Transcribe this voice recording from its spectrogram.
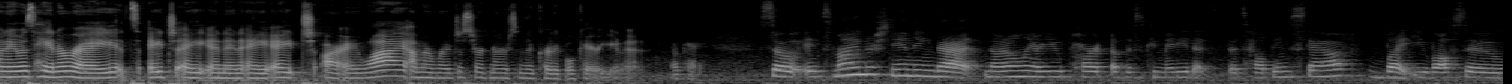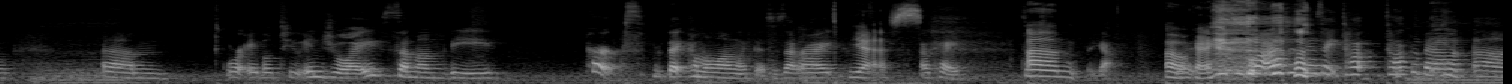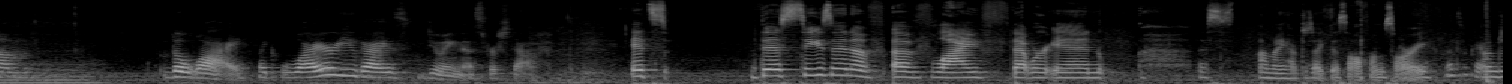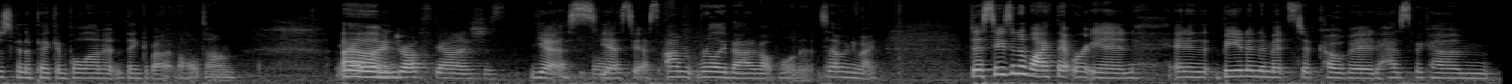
My name is Hannah Ray. It's H A N N A H R A Y. I'm a registered nurse in the critical care unit. Okay. So it's my understanding that not only are you part of this committee that, that's helping staff, but you've also um, were able to enjoy some of the perks that come along with this. Is that right? Yes. Okay. So, Um, yeah. oh, okay. well, I was just gonna say, talk talk about um, the why. Like, why are you guys doing this for staff? It's this season of, of life that we're in. This I might have to take this off. I'm sorry. That's okay. I'm just gonna pick and pull at it and think about it the whole time. yeah, when um, it drops down, it's just Yes, yes, yes. I'm really bad about pulling it. So anyway, the season of life that we're in, and in, being in the midst of COVID, has become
